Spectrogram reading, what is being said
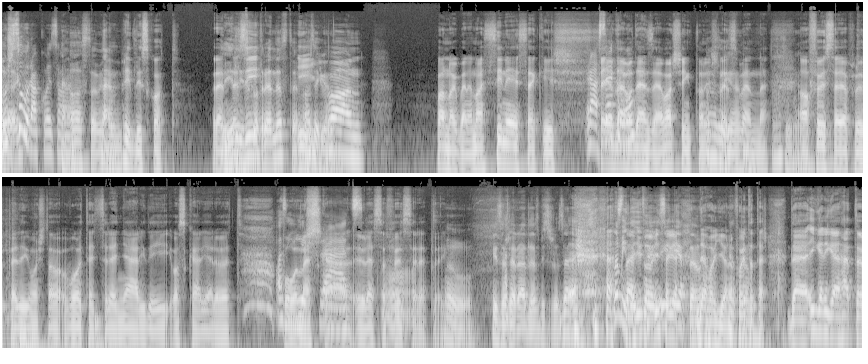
Most szórakozom. Azt a Nem. Ridley Scott rendezi. Ridley Scott rendezte? Az Így igen. van. Vannak benne nagy színészek is, Russell például. Denzel Washington is Az lesz igen, benne. igen. A főszereplő pedig most a, volt egyszer egy nyár idei Oscar jelölt, Az Paul Mescal, ő lesz a főszereplő. Ó, Liza Gerard lesz biztos az. Na mindegy, hiszem, értem. De hogy jön a folytatás. De igen, igen, hát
